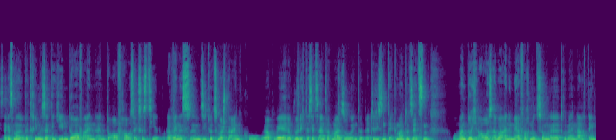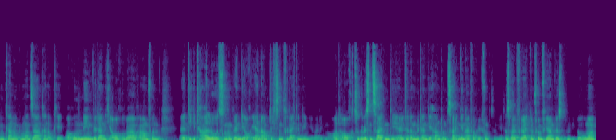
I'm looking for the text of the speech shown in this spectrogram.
ich sage jetzt mal übertrieben gesagt, in jedem Dorf ein, ein Dorfhaus existiert? Oder wenn es in Situ zum Beispiel ein Cowork wäre, würde ich das jetzt einfach mal so unter diesen Deckmantel setzen, wo man durchaus aber eine Mehrfachnutzung äh, drüber nachdenken kann und wo man sagen kann, okay, warum nehmen wir da nicht auch über Rahmen von äh, Digitallotsen und wenn die auch ehrenamtlich sind, vielleicht in dem jeweiligen Ort, auch zu gewissen Zeiten die Älteren mit an die Hand und zeigen denen einfach, wie funktioniert das, weil vielleicht in fünf Jahren wirst du, liebe Oma,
